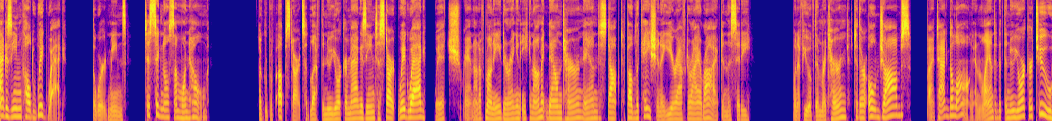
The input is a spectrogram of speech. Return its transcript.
magazine called Wigwag. The word means to signal someone home. A group of upstarts had left the New Yorker magazine to start Wigwag, which ran out of money during an economic downturn and stopped publication a year after I arrived in the city. When a few of them returned to their old jobs, I tagged along and landed at the New Yorker too,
